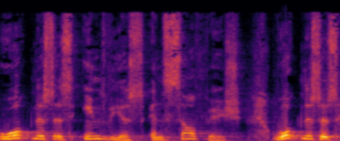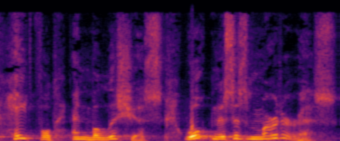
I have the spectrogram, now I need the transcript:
Wokeness is envious and selfish. Wokeness is hateful and malicious. Wokeness is murderous.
